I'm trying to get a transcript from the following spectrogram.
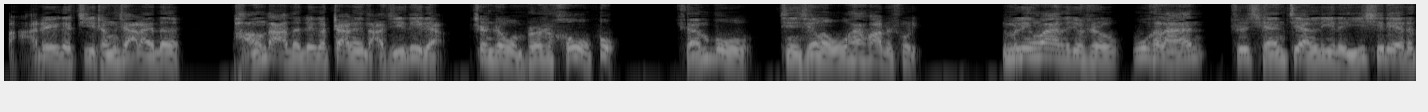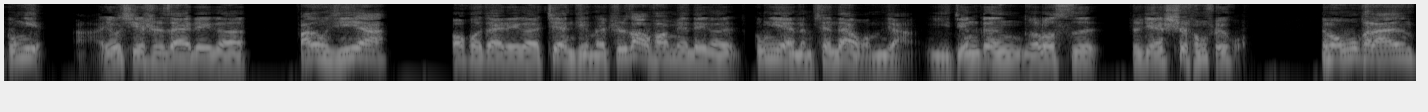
把这个继承下来的庞大的这个战略打击力量，甚至我们说是核武库，全部。进行了无害化的处理，那么另外呢，就是乌克兰之前建立的一系列的工业啊，尤其是在这个发动机呀，包括在这个舰艇的制造方面，这个工业呢，现在我们讲已经跟俄罗斯之间势同水火。那么乌克兰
